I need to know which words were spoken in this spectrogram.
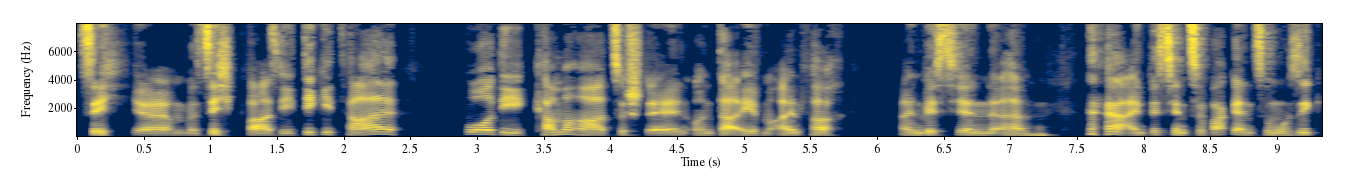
sich, ähm, sich quasi digital vor die Kamera zu stellen und da eben einfach ein bisschen, ähm, ein bisschen zu wackeln zu Musik,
